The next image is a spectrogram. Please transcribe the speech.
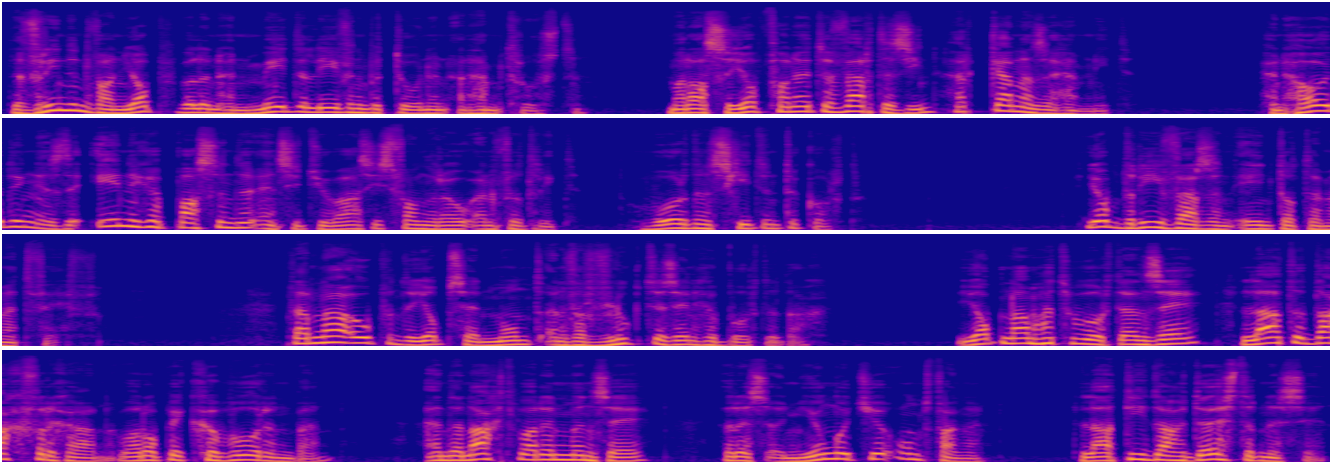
De vrienden van Job willen hun medeleven betonen en hem troosten. Maar als ze Job vanuit de verte zien, herkennen ze hem niet. Hun houding is de enige passende in situaties van rouw en verdriet. Woorden schieten tekort. Job 3, versen 1 tot en met 5. Daarna opende Job zijn mond en vervloekte zijn geboortedag. Job nam het woord en zei: Laat de dag vergaan waarop ik geboren ben, en de nacht waarin men zei: Er is een jongetje ontvangen. Laat die dag duisternis zijn.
